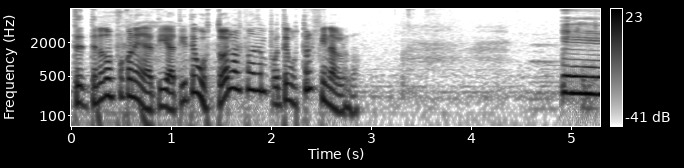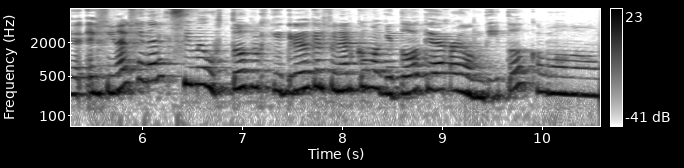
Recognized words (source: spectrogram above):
te, te noto un poco negativa. ¿A ti te gustó la última temporada? ¿Te gustó el final o no? Eh, el final final sí me gustó porque creo que al final como que todo queda redondito, como...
